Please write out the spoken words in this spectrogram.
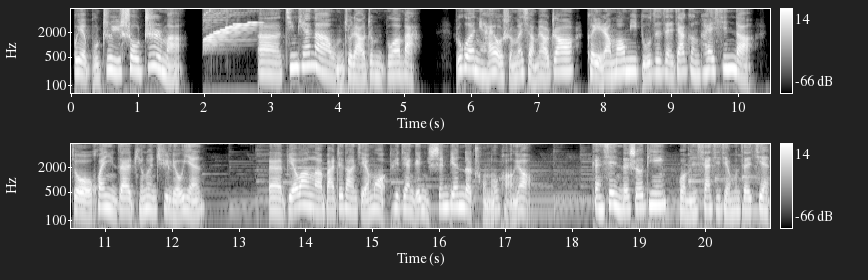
不也不至于受制吗？嗯，今天呢，我们就聊这么多吧。如果你还有什么小妙招，可以让猫咪独自在家更开心的，就欢迎你在评论区留言。呃，别忘了把这档节目推荐给你身边的宠物朋友。感谢你的收听，我们下期节目再见。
